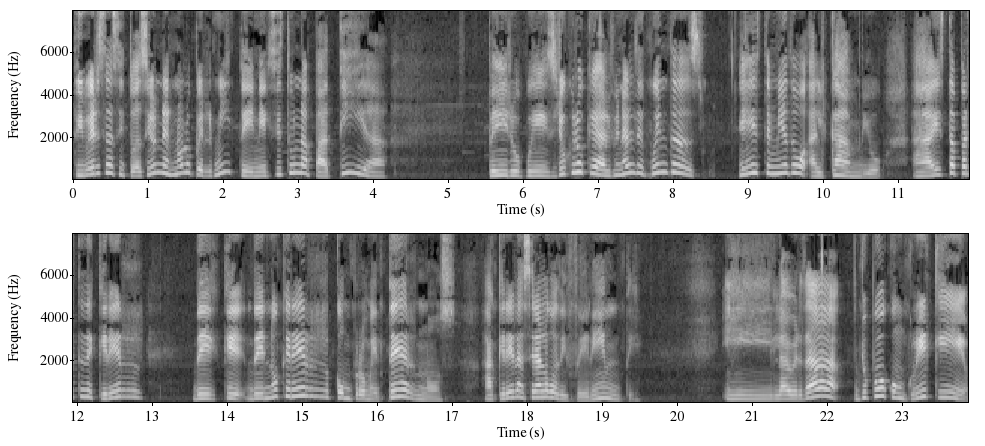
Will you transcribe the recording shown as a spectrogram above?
diversas situaciones no lo permiten y existe una apatía. Pero pues yo creo que al final de cuentas es este miedo al cambio, a esta parte de querer de que de no querer comprometernos, a querer hacer algo diferente. Y la verdad, yo puedo concluir que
